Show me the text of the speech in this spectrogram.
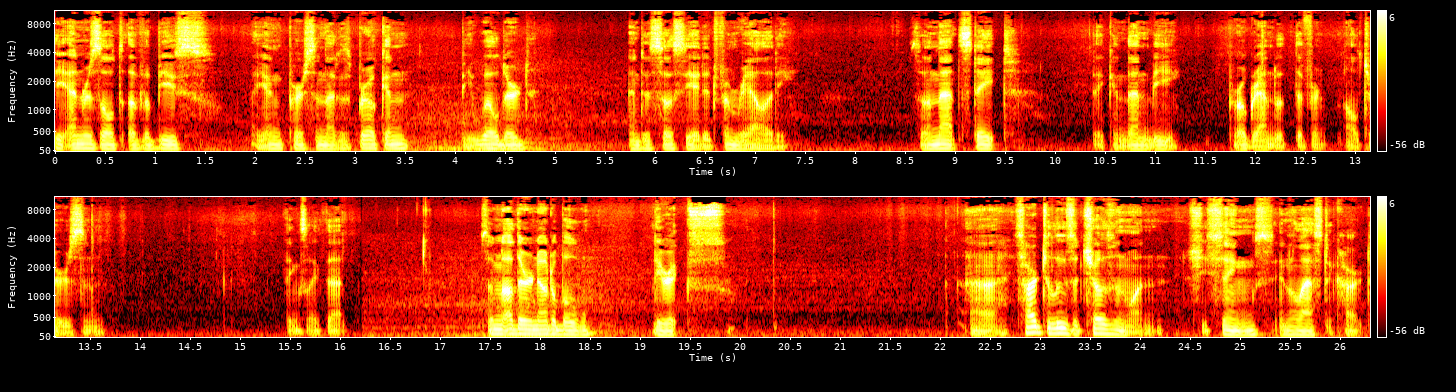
The end result of abuse, a young person that is broken, bewildered, and dissociated from reality. So, in that state, they can then be programmed with different alters and things like that. Some other notable lyrics. Uh, it's hard to lose a chosen one, she sings in Elastic Heart.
